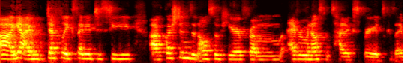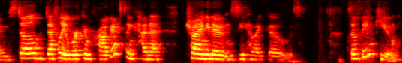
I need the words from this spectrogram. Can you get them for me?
uh, yeah, I'm definitely excited to see uh, questions and also hear from everyone else that's had experience because I'm still definitely a work in progress and kind of trying it out and see how it goes. So thank you.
